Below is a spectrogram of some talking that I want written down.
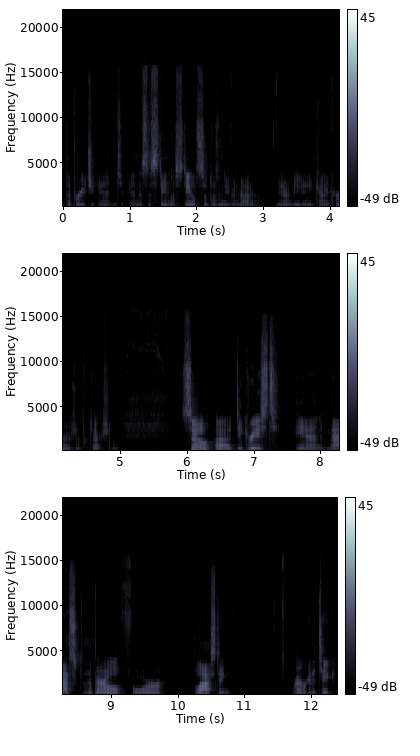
the breech end. And this is stainless steel, so it doesn't even matter. You don't need any kind of corrosion protection. So uh, degreased and masked the barrel for blasting. Right, we're going to take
